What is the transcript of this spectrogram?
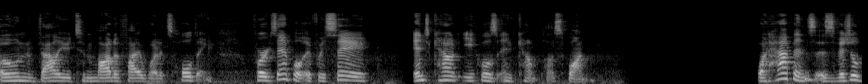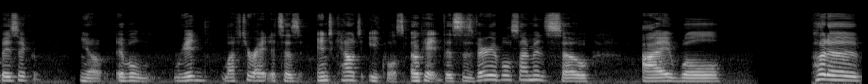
own value to modify what it's holding. For example, if we say int count equals int count plus 1, what happens is Visual Basic, you know, it will read left to right. It says int count equals. Okay, this is variable assignment, so I will put a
